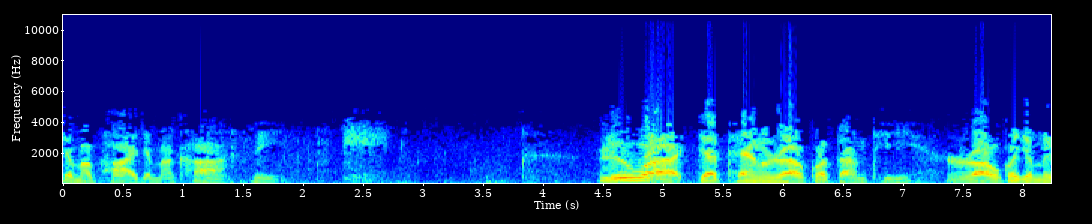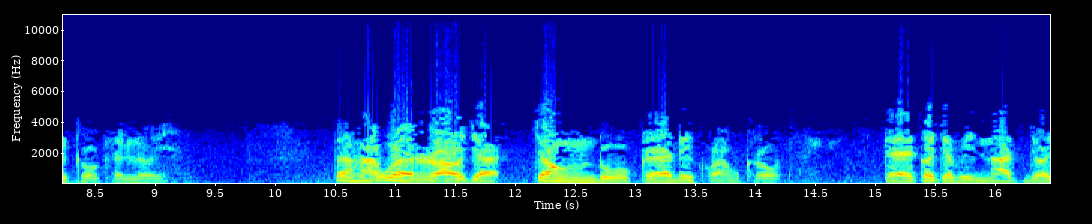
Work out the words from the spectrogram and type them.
จะมาผ่าจะมาฆ่านี่ หรือว่าจะแทงเราก็ตามที เราก็จะไม่โกรธกันเลย ถ้าหากว่าเราจะจ้องดูแกด้วยความโกรธ แกก็จะพินาศย่อย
